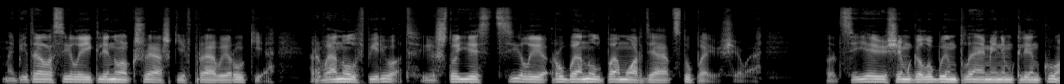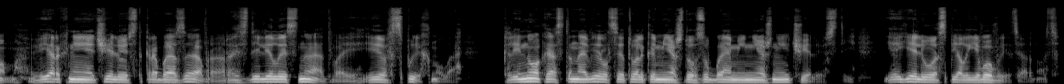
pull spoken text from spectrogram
напитал силой клинок шашки в правой руке, рванул вперед и, что есть силы, рубанул по морде отступающего. Под сияющим голубым пламенем клинком верхняя челюсть крабозавра разделилась надвое и вспыхнула. Клинок остановился только между зубами нижней челюсти. Я еле успел его выдернуть.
